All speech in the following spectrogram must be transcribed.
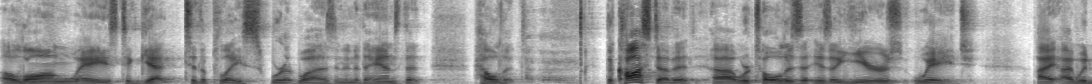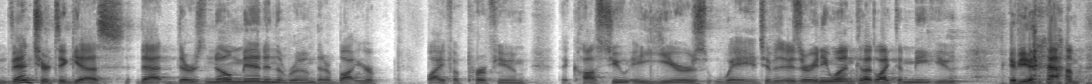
a long ways to get to the place where it was and into the hands that held it. The cost of it, uh, we're told, is a, is a year's wage. I, I, would venture to guess that there's no men in the room that have bought your wife a perfume that costs you a year's wage. If, is there anyone? Because I'd like to meet you. If you have,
